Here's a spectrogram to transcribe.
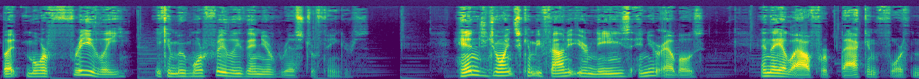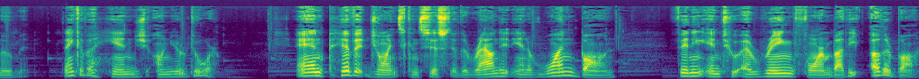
But more freely, it can move more freely than your wrist or fingers. Hinge joints can be found at your knees and your elbows, and they allow for back and forth movement. Think of a hinge on your door. And pivot joints consist of the rounded end of one bone fitting into a ring formed by the other bone.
